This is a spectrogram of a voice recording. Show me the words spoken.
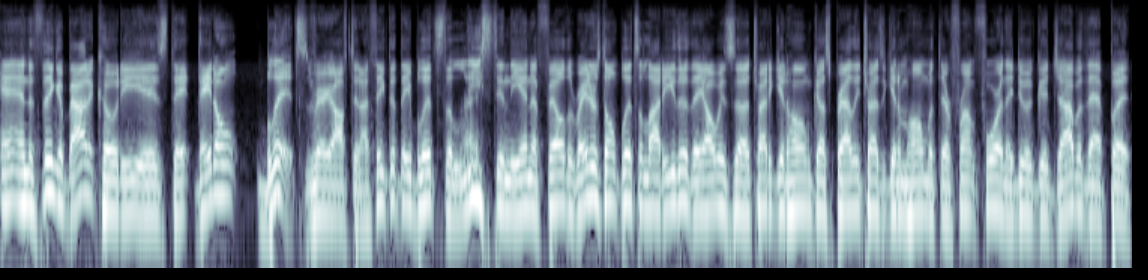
And the thing about it, Cody, is that they don't blitz very often. I think that they blitz the right. least in the NFL. The Raiders don't blitz a lot either. They always uh, try to get home. Gus Bradley tries to get them home with their front four, and they do a good job of that. But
